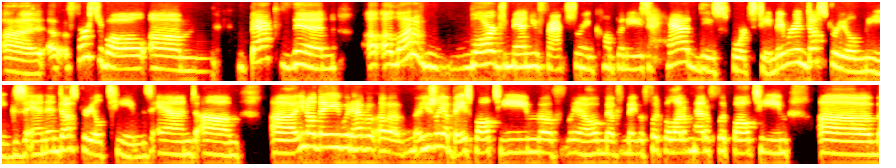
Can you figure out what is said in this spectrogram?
uh, first of all, um, back then, a, a, lot of large manufacturing companies had these sports teams. They were industrial leagues and industrial teams, and um, uh, you know they would have a, a, usually a baseball team of you know maybe a football. A lot of them had a football team. Um,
